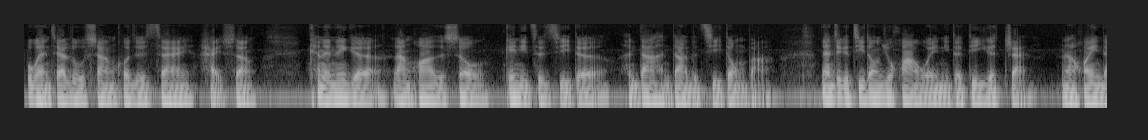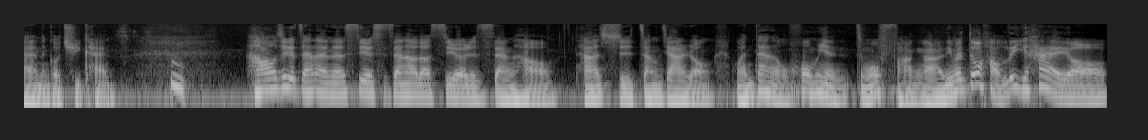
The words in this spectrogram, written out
不管在路上或者在海上，看着那个浪花的时候，给你自己的很大很大的激动吧。那这个激动就化为你的第一个展，那欢迎大家能够去看。嗯，好，这个展览呢，四月十三号到四月二十三号，他是张嘉荣。完蛋了，我后面怎么防啊？你们都好厉害哦！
